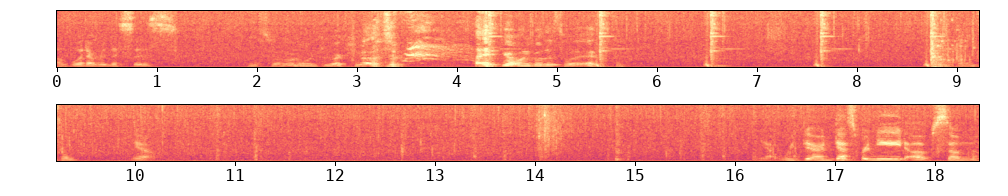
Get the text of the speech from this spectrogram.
of whatever this is. So I don't know what direction I was. I think I want to go this way. Find some. Yeah. Yeah, we are in desperate need of some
